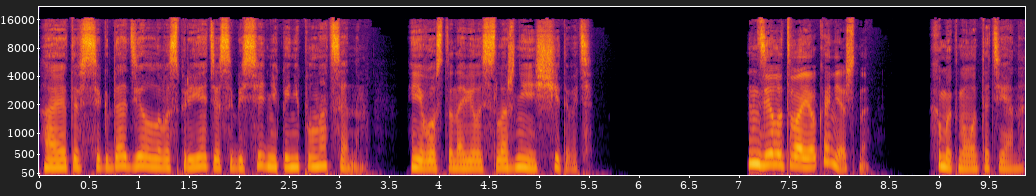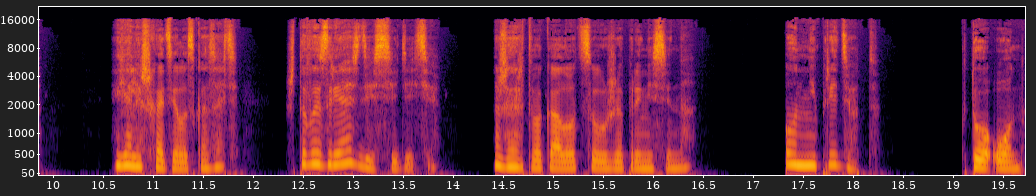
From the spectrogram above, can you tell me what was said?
а это всегда делало восприятие собеседника неполноценным. Его становилось сложнее считывать. «Дело твое, конечно», — хмыкнула Татьяна. «Я лишь хотела сказать, что вы зря здесь сидите. Жертва колодца уже принесена. Он не придет. «Кто он?»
